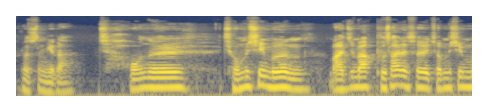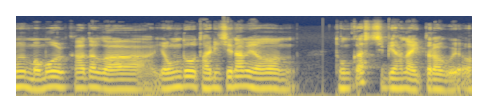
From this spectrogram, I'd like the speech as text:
그렇습니다 자 오늘 점심은 마지막 부산에서의 점심은 뭐 먹을까 하다가 영도 다리 지나면 돈가스 집이 하나 있더라고요.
